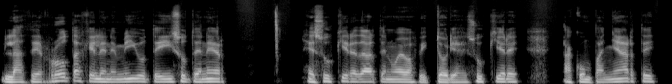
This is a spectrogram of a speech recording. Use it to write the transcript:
las derrotas que el enemigo te hizo tener, Jesús quiere darte nuevas victorias, Jesús quiere acompañarte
